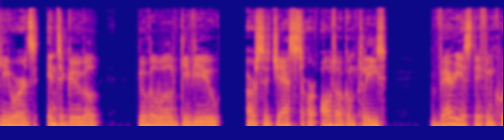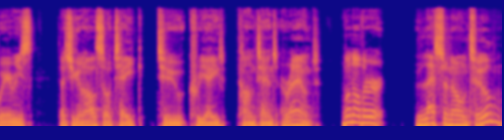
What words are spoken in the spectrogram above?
keywords into Google, Google will give you or suggest or autocomplete various different queries that you can also take to create content around. One other lesser known tool,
